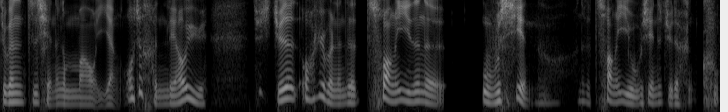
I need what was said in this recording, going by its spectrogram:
就跟之前那个猫一样，哦，就很疗愈，就是觉得哇，日本人的创意真的无限哦，那个创意无限，就觉得很酷。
